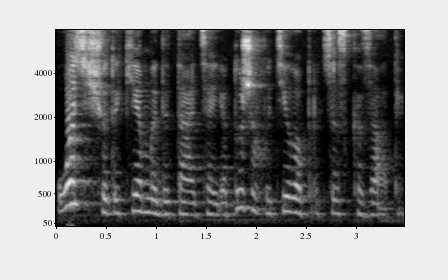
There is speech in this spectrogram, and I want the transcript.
Ось що таке медитація. Я дуже хотіла про це сказати.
